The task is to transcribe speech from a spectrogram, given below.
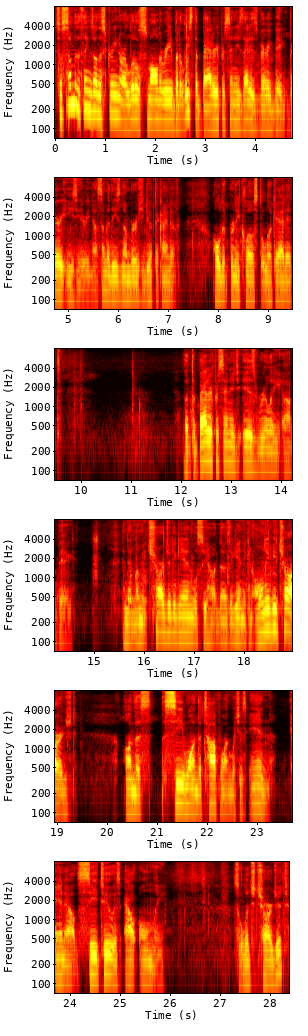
So some of the things on the screen are a little small to read, but at least the battery percentage, that is very big, very easy to read. Now some of these numbers, you do have to kind of hold it pretty close to look at it. But the battery percentage is really uh, big. And then let me charge it again. We'll see how it does. Again, it can only be charged on this C1, the top one, which is in and out. C2 is out only. So let's charge it.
